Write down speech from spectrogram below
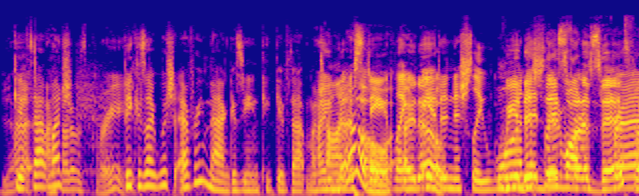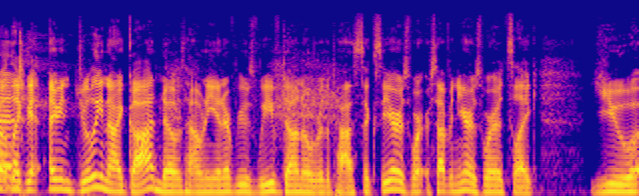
Yeah, give that I much. thought it was great. because I wish every magazine could give that much I know, honesty. Like I we had initially wanted we initially this wanted this, but like, I mean, Julie and I, God knows how many interviews we've done over the past six years, where seven years, where it's like, you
